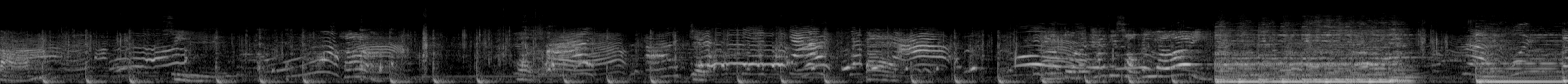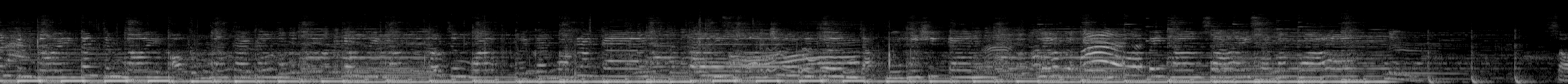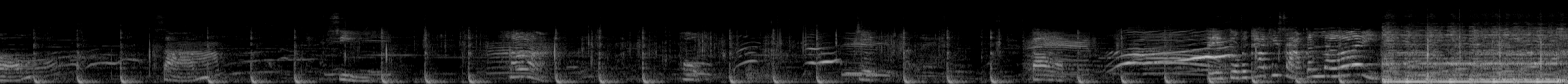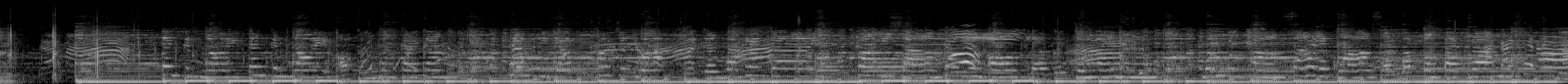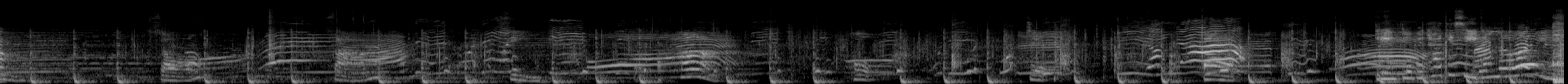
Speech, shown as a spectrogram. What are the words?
สามสี่ สองสามสี่ห้าหกเจ็ดแปดเตรียมตัวไปท่าที่สามกันเลย รียมตัวไปท่าที่สี่กันเลย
